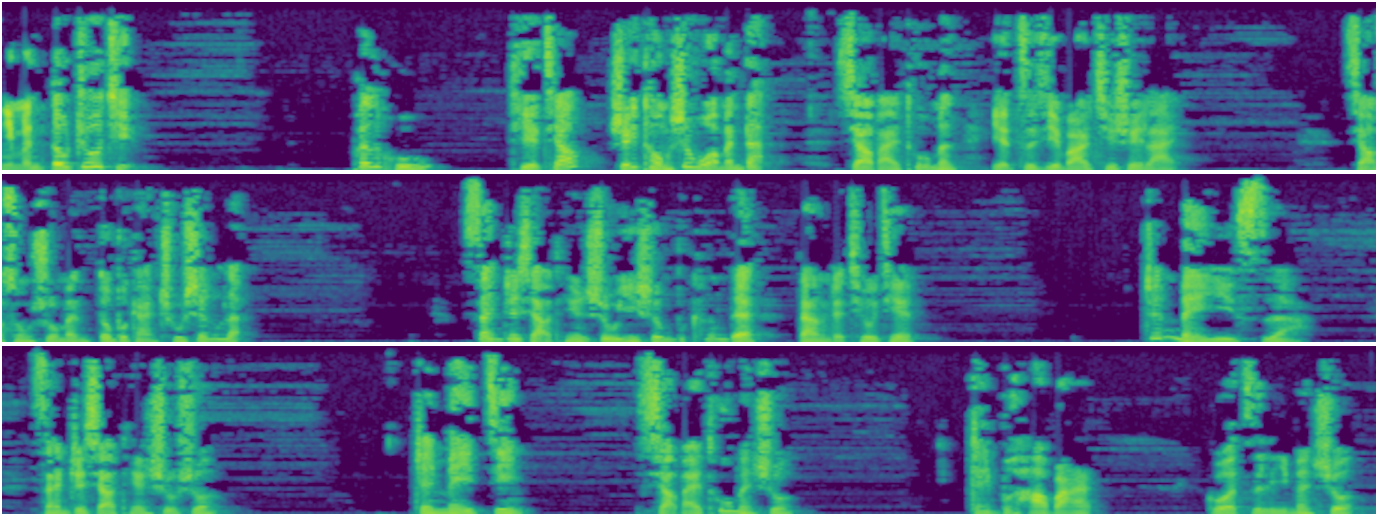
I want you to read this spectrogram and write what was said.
你们都出去。”喷壶、铁锹、水桶是我们的，小白兔们也自己玩起水来，小松鼠们都不敢出声了。三只小田鼠一声不吭的荡着秋千，真没意思啊！三只小田鼠说：“真没劲。”小白兔们说：“真不好玩。”果子狸们说：“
